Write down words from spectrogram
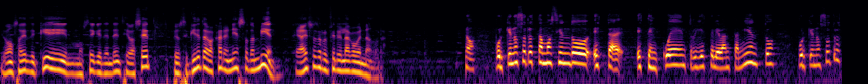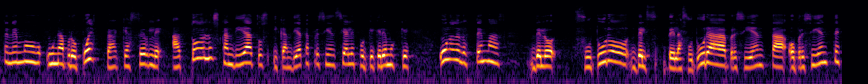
y vamos a ver de qué, no sé qué tendencia va a ser, pero se quiere trabajar en eso también. A eso se refiere la gobernadora. No, ¿por qué nosotros estamos haciendo esta, este encuentro y este levantamiento? Porque nosotros tenemos una propuesta que hacerle a todos los candidatos y candidatas presidenciales porque queremos que uno de los temas de lo futuro de la futura presidenta o presidente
